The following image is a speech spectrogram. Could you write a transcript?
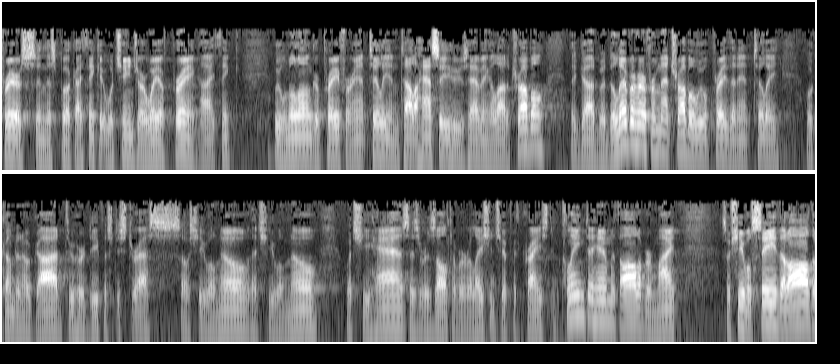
prayers in this book, I think it will change our way of praying. I think we will no longer pray for Aunt Tilly in Tallahassee who's having a lot of trouble, that God would deliver her from that trouble. We will pray that Aunt Tilly will come to know God through her deepest distress so she will know that she will know what she has as a result of her relationship with Christ and cling to Him with all of her might. So she will see that all the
